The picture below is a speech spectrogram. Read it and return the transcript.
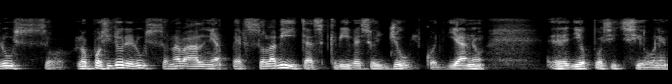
russo, l'oppositore russo Navalny ha perso la vita, scrive Soggiù, il quotidiano eh, di opposizione.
